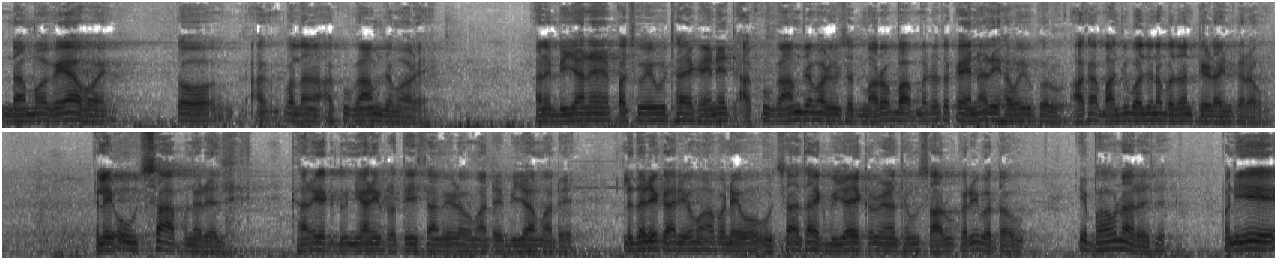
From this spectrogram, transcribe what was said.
ધામમાં ગયા હોય તો પોતાના આખું ગામ જમાડે. અને બીજાને પાછું એવું થાય કે એને આખું ગામ જમાડ્યું છે મારો બાપ મર્યો તો કે એનાથી હવાયું કરું? આખા બાજુ બાજુના બધાને તેડાઈને કરાવું. એટલે એવો ઉત્સાહ આપણને રહે છે. કારણ કે દુનિયાની પ્રતિષ્ઠા મેળવવા માટે, બીજા માટે. એટલે દરેક કાર્યોમાં આપણને એવો ઉત્સાહ થાય કે બીજાએ કર્યું, એનાથી હું સારું કરી બતાવું. એ ભાવના રહે છે. પણ એ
